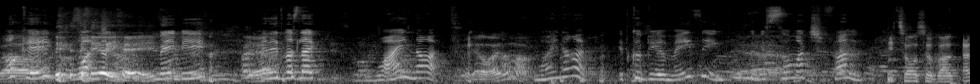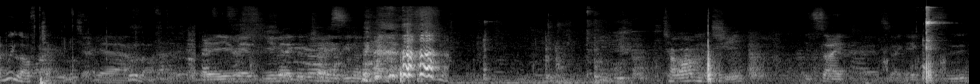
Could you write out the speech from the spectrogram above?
okay, Wow. wha- Yeah, yeah. maybe, and it was like, why not? Yeah, why not? Why not? It could be amazing. It could be so much fun. it's also about. Uh, we love Japanese. food. Yeah. We love it. Yeah, you made, you made a good choice. Chawanmushi. It's like it's like egg soup,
